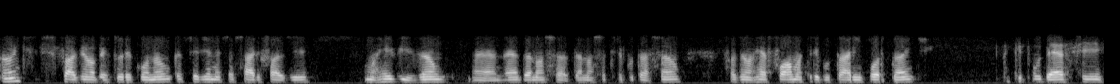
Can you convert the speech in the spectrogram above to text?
antes de fazer uma abertura econômica seria necessário fazer uma revisão é, né, da, nossa, da nossa tributação, fazer uma reforma tributária importante que pudesse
